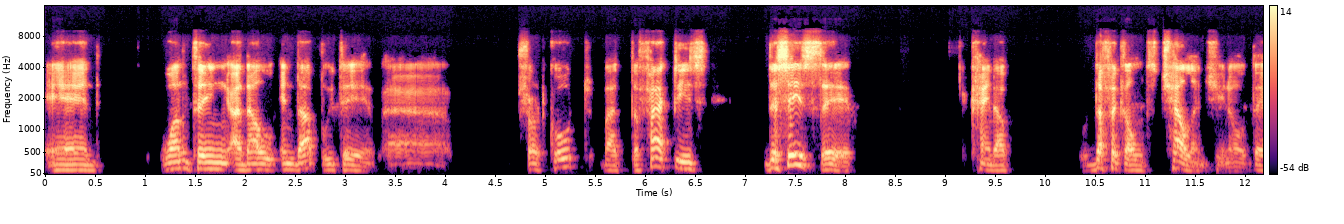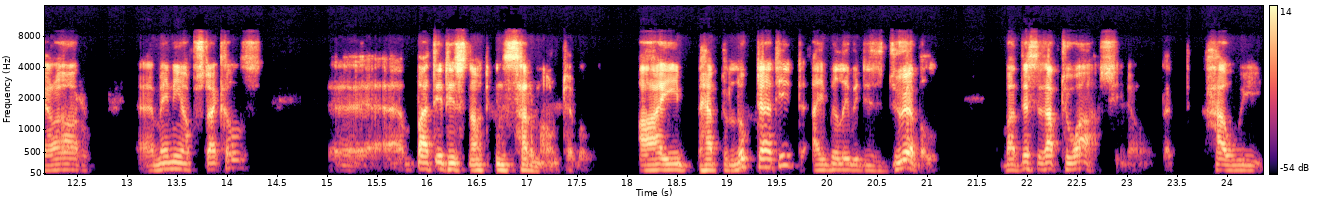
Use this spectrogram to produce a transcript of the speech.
And one thing, and I'll end up with a uh, short quote, but the fact is, this is a kind of difficult challenge. You know, there are uh, many obstacles, uh, but it is not insurmountable. I have looked at it. I believe it is doable, but this is up to us. You know, that how we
